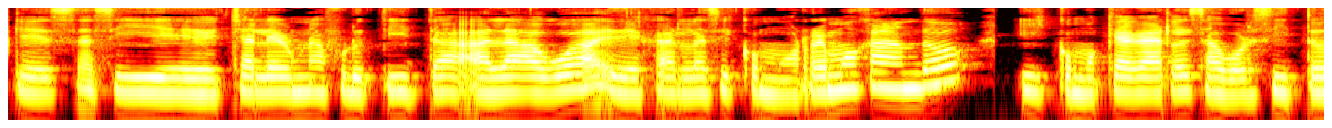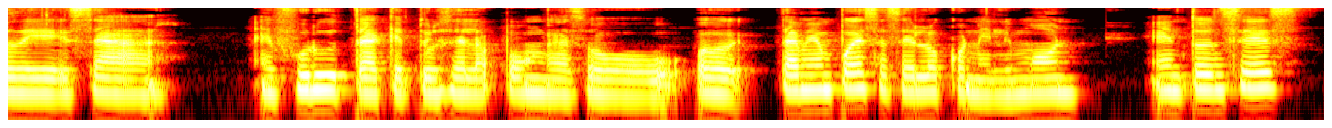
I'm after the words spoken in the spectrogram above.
que es así echarle una frutita al agua y dejarla así como remojando y como que agarre el saborcito de esa eh, fruta que tú se la pongas o, también puedes hacerlo con el limón. Entonces,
